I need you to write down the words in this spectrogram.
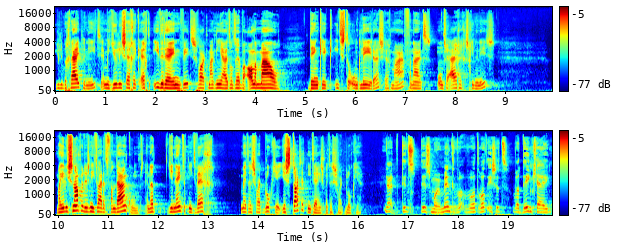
jullie begrijpen niet. En met jullie zeg ik echt iedereen, wit, zwart, maakt niet uit. Want we hebben allemaal, denk ik, iets te ontleren, zeg maar, vanuit onze eigen geschiedenis. Maar jullie snappen dus niet waar het vandaan komt. En dat, je neemt het niet weg met een zwart blokje. Je start het niet eens met een zwart blokje. Ja, dit is, dit is een moment. Wat, wat, wat is het? Wat denk jij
